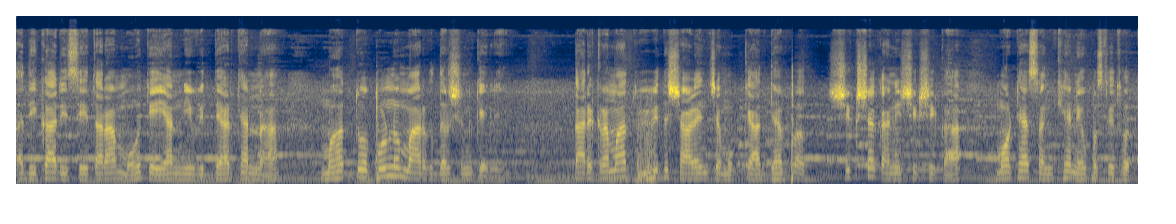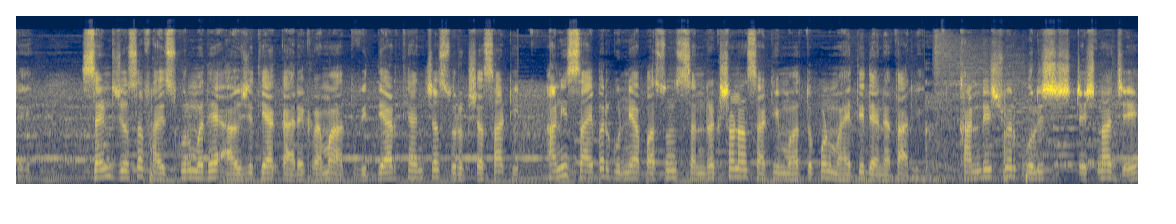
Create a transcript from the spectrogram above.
अधिकारी सीताराम मोहिते यांनी विद्यार्थ्यांना महत्त्वपूर्ण मार्गदर्शन केले. कार्यक्रमात विविध शाळेंचे मुख्याध्यापक शिक्षक आणि शिक्षिका मोठ्या संख्येने उपस्थित होते. सेंट जोसेफ हायस्कूलमध्ये आयोजित या कार्यक्रमात विद्यार्थ्यांच्या सुरक्षेसाठी आणि सायबर गुन्ह्यापासून संरक्षणासाठी महत्त्वपूर्ण माहिती देण्यात आली. खांडेश्वर पोलीस स्टेशनाचे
